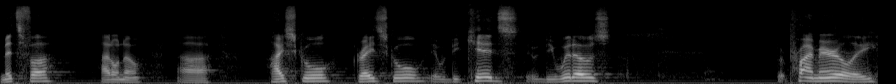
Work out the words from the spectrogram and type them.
mitzvah, I don't know, uh, high school, grade school. It would be kids, it would be widows. But primarily,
